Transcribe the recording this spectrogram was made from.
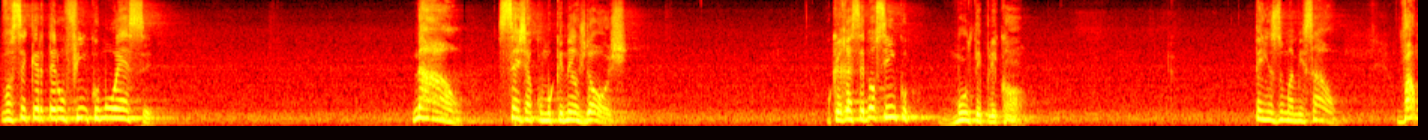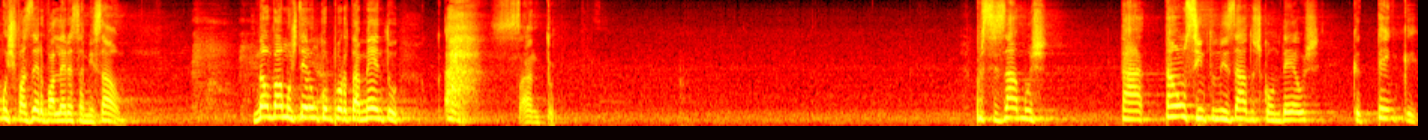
Você quer ter um fim como esse? Não, seja como que nem os dois. O que recebeu cinco, multiplicou. Tens uma missão. Vamos fazer valer essa missão. Não vamos ter um comportamento, ah, santo. Precisamos estar tão sintonizados com Deus que tem que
